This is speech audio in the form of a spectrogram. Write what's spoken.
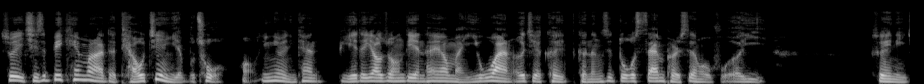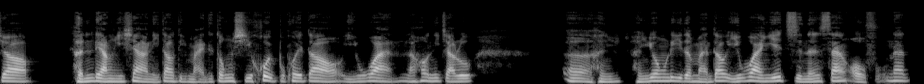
所以其实 Big Camera 的条件也不错哦，因为你看别的药妆店它要满一万，而且可以可能是多三 percent off 而已。所以你就要衡量一下，你到底买的东西会不会到一万。然后你假如呃很很用力的满到一万，也只能三 off，那。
